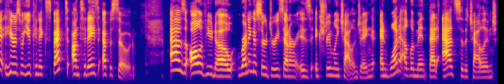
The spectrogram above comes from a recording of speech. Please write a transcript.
Here's what you can expect on today's episode. As all of you know, running a surgery center is extremely challenging. And one element that adds to the challenge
